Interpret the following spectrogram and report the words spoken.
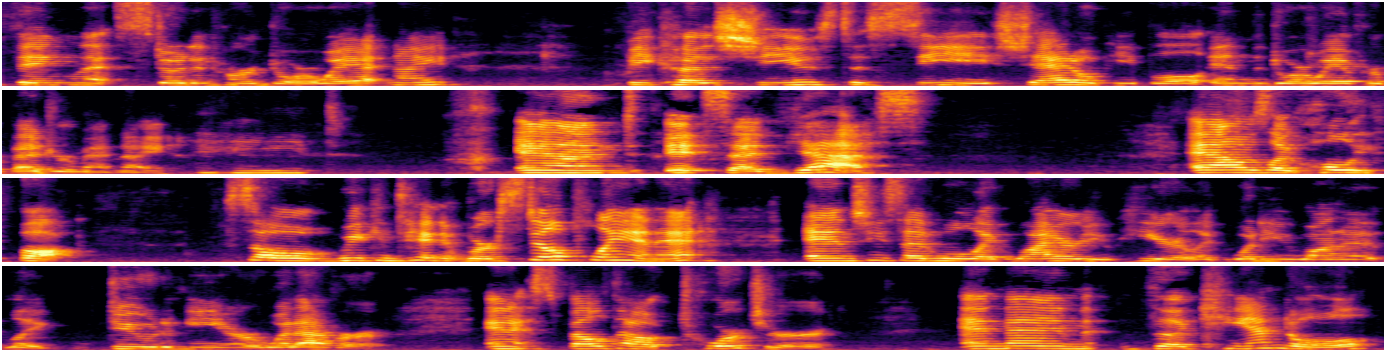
thing that stood in her doorway at night because she used to see shadow people in the doorway of her bedroom at night. I hate. And it said yes. And I was like, holy fuck. So we continued, we're still playing it. And she said, well, like, why are you here? Like, what do you want to, like, do to me or whatever? And it spelled out torture. And then the candle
